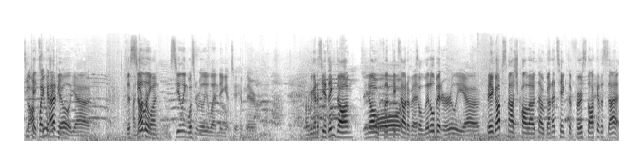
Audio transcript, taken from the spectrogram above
DK Not quite too gonna heavy. kill, yeah. The Another ceiling, one. ceiling wasn't really lending it to him there. Are we gonna see a ding dong? No, flip Oh, kicks out of it. It's a little bit early, yeah. Big up smash call out though, gonna take the first stock of the set.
